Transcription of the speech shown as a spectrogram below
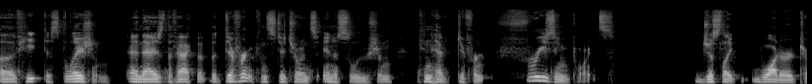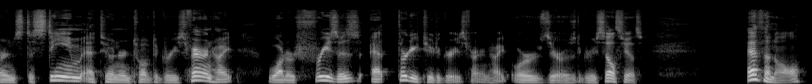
of heat distillation, and that is the fact that the different constituents in a solution can have different freezing points. Just like water turns to steam at 212 degrees Fahrenheit, water freezes at 32 degrees Fahrenheit or 0 degrees Celsius. Ethanol,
